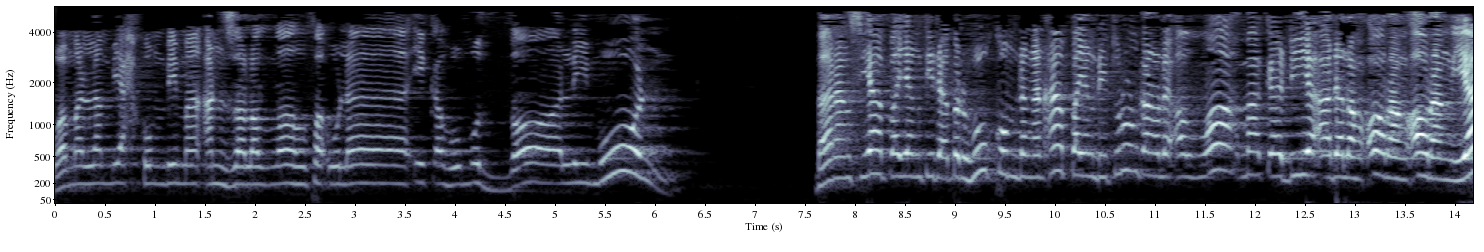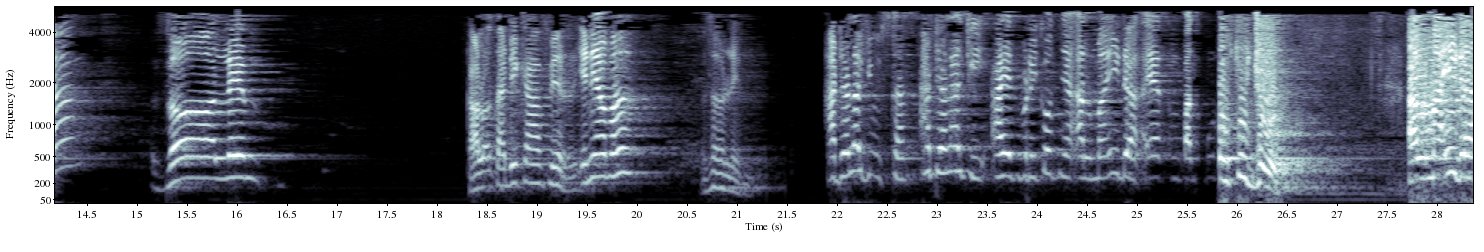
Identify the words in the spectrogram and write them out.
Wa man lam yahkum bima anzalallahu faulaika humudz zalimun. Barang siapa yang tidak berhukum dengan apa yang diturunkan oleh Allah, maka dia adalah orang-orang yang zalim. Kalau tadi kafir, ini apa? Zalim. Ada lagi Ustaz, ada lagi ayat berikutnya Al-Maidah ayat 47. Al-Maidah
